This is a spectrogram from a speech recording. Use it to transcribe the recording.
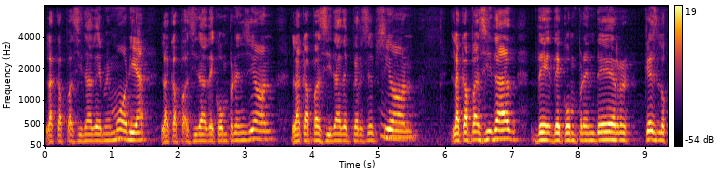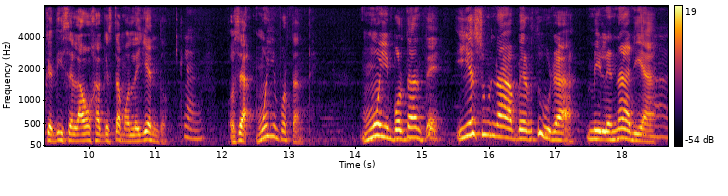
la capacidad de memoria, la capacidad de comprensión, la capacidad de percepción, la capacidad de, comprender qué es lo que dice la hoja que estamos leyendo. Claro. O sea, muy importante, muy importante, y es una verdura milenaria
